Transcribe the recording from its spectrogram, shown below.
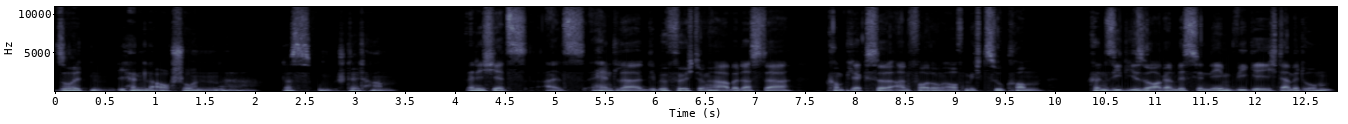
sollten die Händler auch schon äh, das umgestellt haben. Wenn ich jetzt als Händler die Befürchtung habe, dass da komplexe Anforderungen auf mich zukommen, können Sie die Sorge ein bisschen nehmen? Wie gehe ich damit um?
